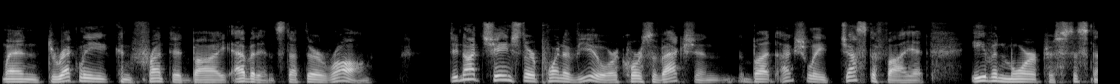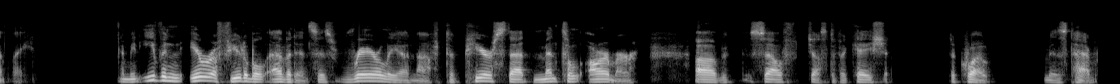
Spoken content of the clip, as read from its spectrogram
when directly confronted by evidence that they're wrong, do not change their point of view or course of action, but actually justify it even more persistently. I mean, even irrefutable evidence is rarely enough to pierce that mental armor of self justification, to quote Ms. Tavris.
